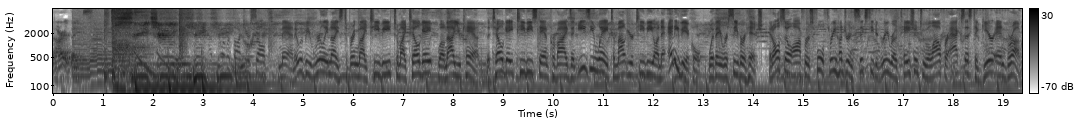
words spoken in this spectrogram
All right, thanks. Ever thought to yourself, man, it would be really nice to bring my TV to my tailgate? Well, now you can. The Tailgate TV stand provides an easy way to mount your TV onto any vehicle with a receiver hitch. It also offers full 360 degree rotation to allow for access to gear and grub.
